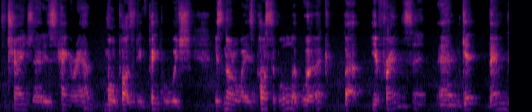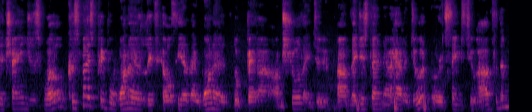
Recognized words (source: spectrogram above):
to change that is hang around more positive people, which is not always possible at work, but your friends and, and get them to change as well. Because most people want to live healthier, they want to look better. I'm sure they do. Um, they just don't know how to do it, or it seems too hard for them.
